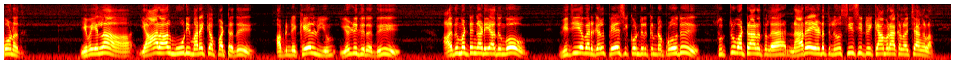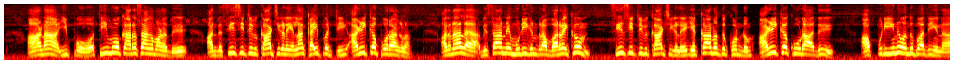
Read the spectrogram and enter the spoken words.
போனது. இவையெல்லாம் யாரால் மூடி மறைக்கப்பட்டது அப்படின்ற கேள்வியும் எழுகிறது. அது மட்டும் கிடையாதுங்கோ விஜய் அவர்கள் பேசி கொண்டிருக்கின்ற போது சுற்று வட்டாரத்தில் நிறைய இடத்துலையும் சிசிடிவி கேமராக்கள் வச்சாங்களாம். ஆனால் இப்போது திமுக அரசாங்கமானது அந்த சிசிடிவி காட்சிகளை எல்லாம் கைப்பற்றி அழிக்க போகிறாங்களாம் அதனால் விசாரணை முடிகின்ற வரைக்கும் சிசிடிவி காட்சிகளை எக்காரணத்தை கொண்டும் அழிக்கக்கூடாது அப்படின்னு வந்து பார்த்தீங்கன்னா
